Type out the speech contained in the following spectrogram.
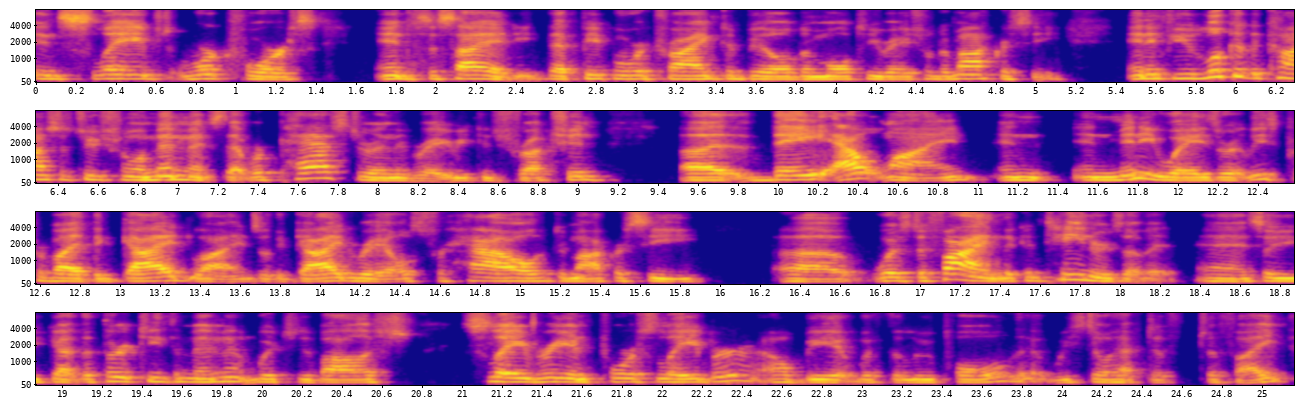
enslaved workforce into society that people were trying to build a multiracial democracy. And if you look at the constitutional amendments that were passed during the great reconstruction uh, they outline in, in many ways or at least provide the guidelines or the guide rails for how democracy uh, was defined, the containers of it. And so you've got the 13th Amendment, which abolished slavery and forced labor, albeit with the loophole that we still have to, to fight.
